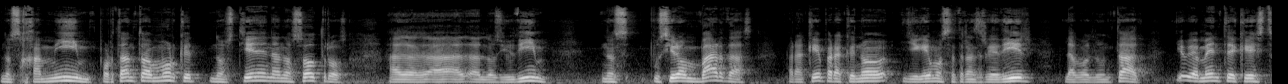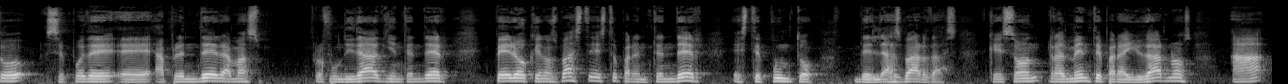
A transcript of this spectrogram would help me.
nos jamim, por tanto amor que nos tienen a nosotros, a, a los yudim, nos pusieron bardas ¿Para qué? Para que no lleguemos a transgredir la voluntad. Y obviamente que esto se puede eh, aprender a más profundidad y entender, pero que nos baste esto para entender este punto de las bardas, que son realmente para ayudarnos a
